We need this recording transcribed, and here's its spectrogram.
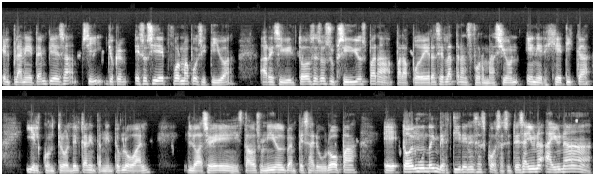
el planeta empieza, sí, yo creo, eso sí de forma positiva, a recibir todos esos subsidios para, para poder hacer la transformación energética y el control del calentamiento global. Lo hace Estados Unidos, va a empezar Europa, eh, todo el mundo a invertir en esas cosas. Entonces hay una, hay una,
